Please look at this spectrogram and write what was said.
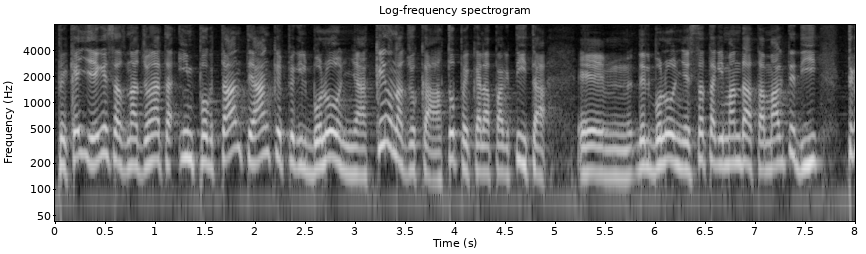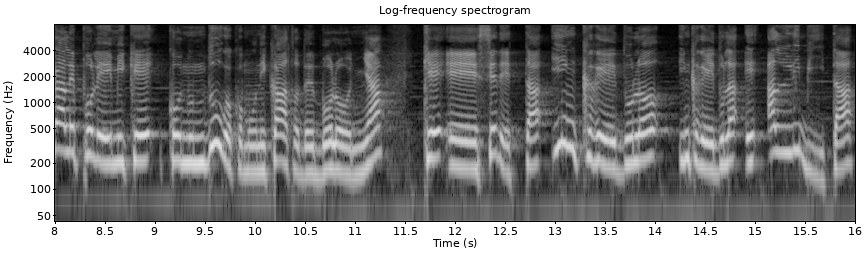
perché ieri è stata una giornata importante anche per il Bologna, che non ha giocato perché la partita ehm, del Bologna è stata rimandata martedì, tra le polemiche con un duro comunicato del Bologna che eh, si è detta incredulo, incredula e allibita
